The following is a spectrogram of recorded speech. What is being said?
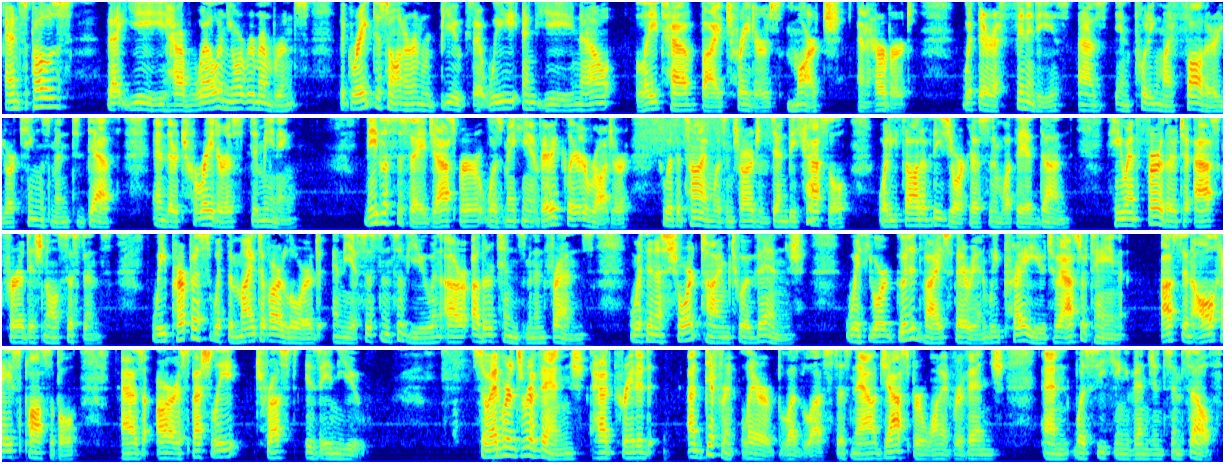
And suppose that ye have well in your remembrance the great dishonor and rebuke that we and ye now late have by traitors March and Herbert, with their affinities, as in putting my father, your kinsman, to death, and their traitorous demeaning. Needless to say, Jasper was making it very clear to Roger, who at the time was in charge of Denbigh Castle, what he thought of these Yorkists and what they had done. He went further to ask for additional assistance. We purpose with the might of our Lord and the assistance of you and our other kinsmen and friends, within a short time to avenge. With your good advice therein, we pray you to ascertain us in all haste possible, as our especially trust is in you. So Edward's revenge had created a different layer of bloodlust, as now Jasper wanted revenge and was seeking vengeance himself.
